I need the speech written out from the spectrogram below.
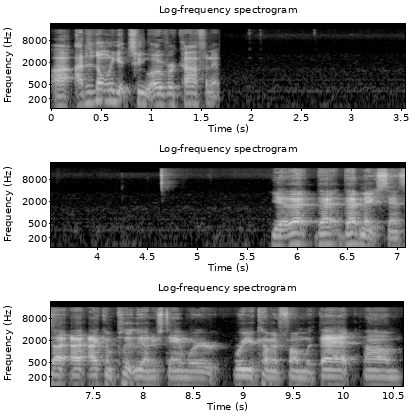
Uh, I just don't want to get too overconfident. Yeah, that that that makes sense. I, I completely understand where where you're coming from with that. Um,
